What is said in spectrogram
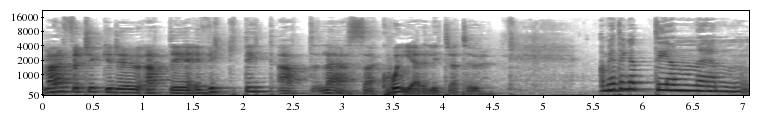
varför tycker du att det är viktigt att läsa queer-litteratur? jag tänker att det är en um,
